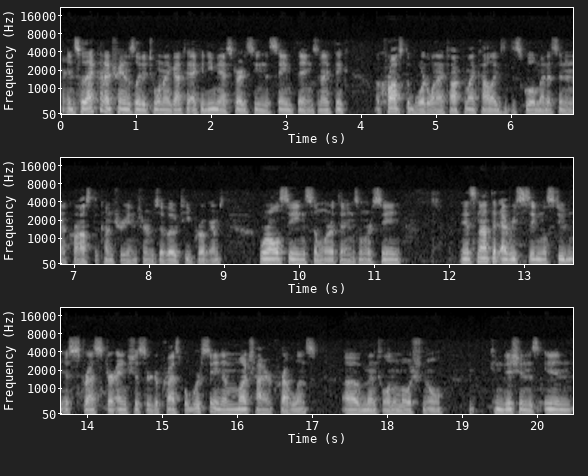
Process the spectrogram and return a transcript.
And so that kind of translated to when I got to academia, I started seeing the same things. And I think across the board, when I talk to my colleagues at the School of Medicine and across the country in terms of OT programs, we're all seeing similar things. And we're seeing, and it's not that every single student is stressed or anxious or depressed, but we're seeing a much higher prevalence of mental and emotional conditions in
